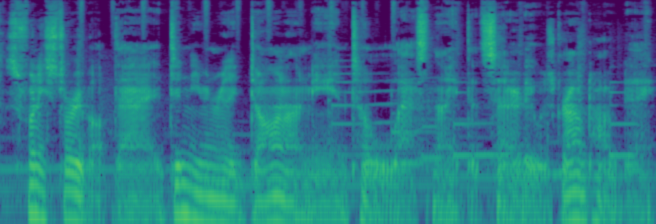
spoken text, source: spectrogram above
it's a funny story about that. It didn't even really dawn on me until last night that Saturday was Groundhog Day.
